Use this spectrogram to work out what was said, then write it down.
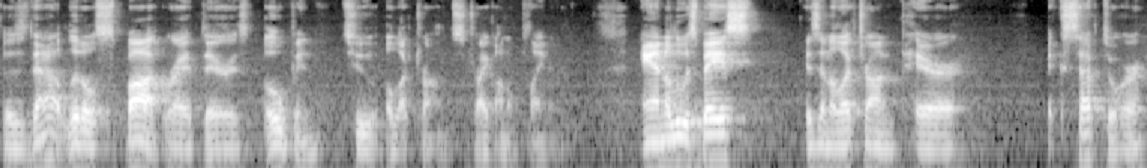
because that little spot right there is open to electrons, trigonal planar. And a Lewis base is an electron pair acceptor.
